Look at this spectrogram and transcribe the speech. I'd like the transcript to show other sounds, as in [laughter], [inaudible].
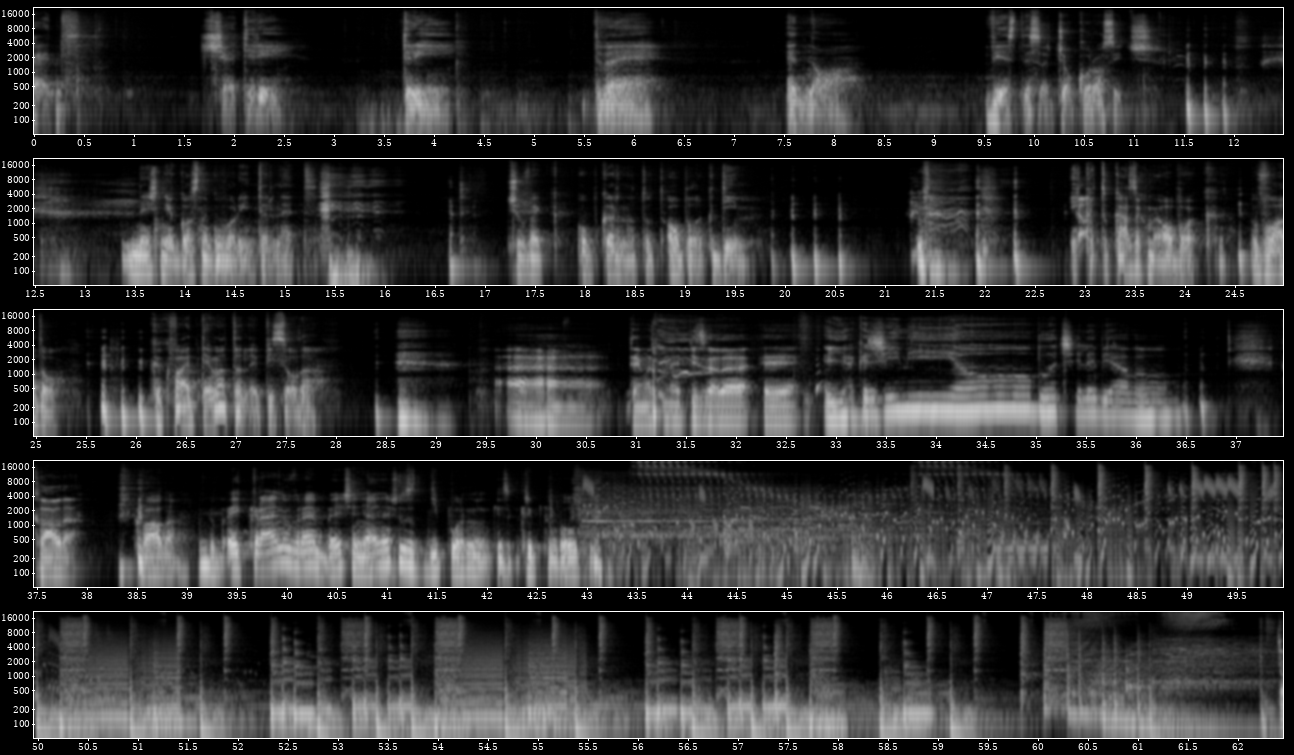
5, 4, 3, 2, 1. Вие сте са Чоко Росич. [laughs] Днешният гост на Говори Интернет. Човек обгърнат от облак дим. И като казахме облак, Владо, каква е темата на епизода? А, темата на епизода е Я кажи ми, облаче бяло. Клауда. Клауда. Е, крайно време беше. Няма нещо за Deep Learning и за криптовалути.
